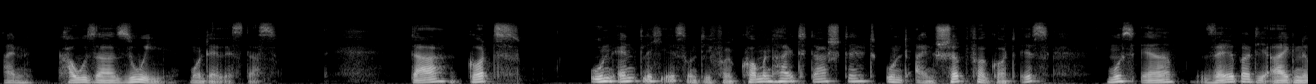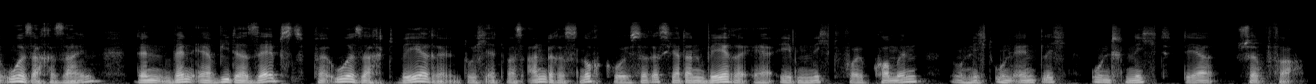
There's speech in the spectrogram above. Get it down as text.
Ein Causa sui Modell ist das. Da Gott unendlich ist und die Vollkommenheit darstellt und ein Schöpfergott ist, muss er selber die eigene Ursache sein, denn wenn er wieder selbst verursacht wäre durch etwas anderes noch Größeres, ja dann wäre er eben nicht vollkommen und nicht unendlich und nicht der Schöpfer.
